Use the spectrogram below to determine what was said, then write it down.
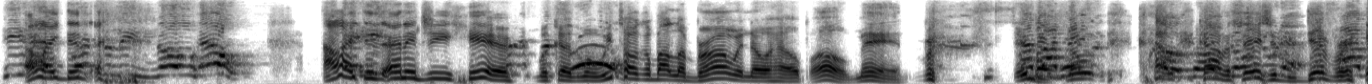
He has I like this- virtually no help. I like this energy here because when we talk about LeBron with no help, oh man, Have It'd I be no- No, no, conversation don't do be that. different. Have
